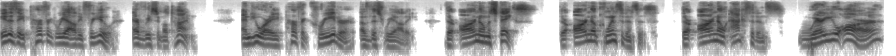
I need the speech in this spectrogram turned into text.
it is a perfect reality for you every single time. And you are a perfect creator of this reality. There are no mistakes, there are no coincidences, there are no accidents. Where you are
